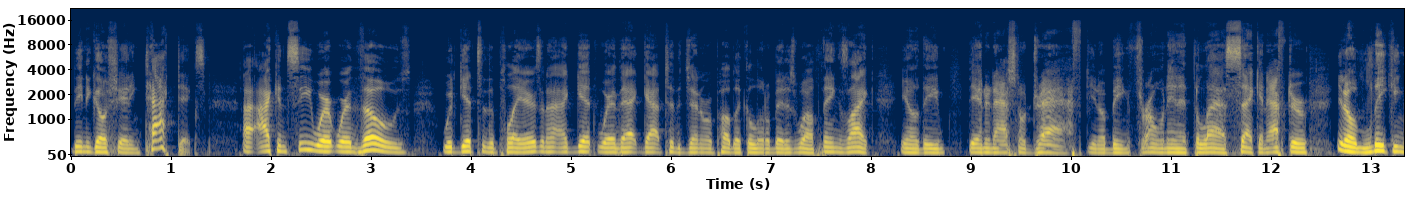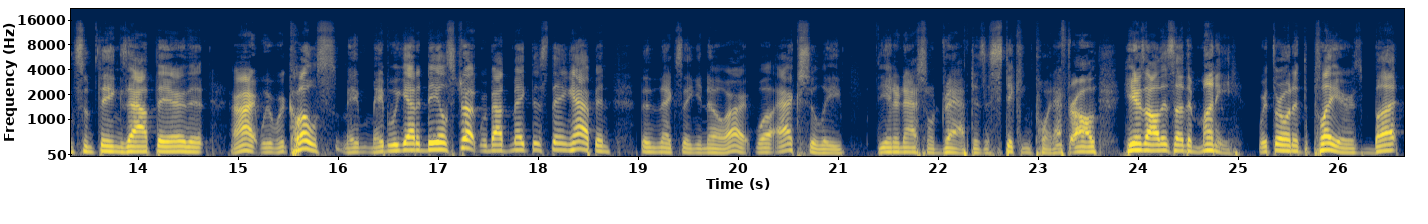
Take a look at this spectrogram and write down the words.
the negotiating tactics, I, I can see where, where those would get to the players, and I get where that got to the general public a little bit as well. Things like you know the the international draft, you know, being thrown in at the last second after you know leaking some things out there that all right, we were close, maybe maybe we got a deal struck, we're about to make this thing happen. Then the next thing you know, all right, well actually the international draft is a sticking point. After all, here's all this other money we're throwing at the players, but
